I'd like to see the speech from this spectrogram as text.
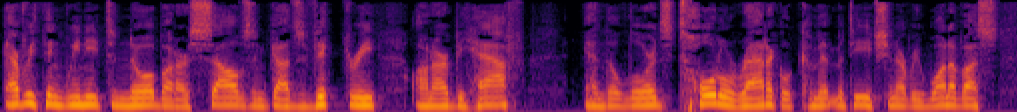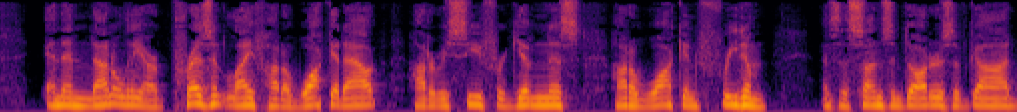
everything we need to know about ourselves and God's victory on our behalf and the Lord's total radical commitment to each and every one of us. And then not only our present life, how to walk it out, how to receive forgiveness, how to walk in freedom as the sons and daughters of God,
